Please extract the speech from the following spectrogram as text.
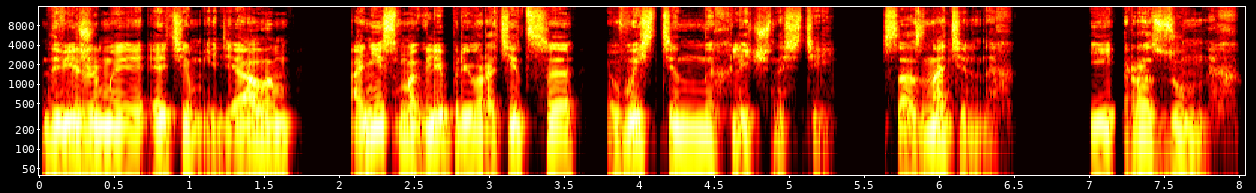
Движимые этим идеалом, они смогли превратиться в истинных личностей, сознательных и разумных.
